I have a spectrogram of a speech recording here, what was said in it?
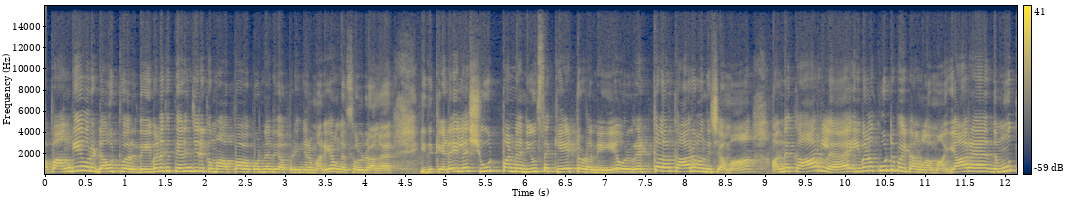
அப்போ அங்கேயே ஒரு டவுட் வருது. இவனுக்கு தெரிஞ்சிருக்குமா? அப்பாவை கொன்னது அப்படிங்கிற மாதிரி அவங்க சொல்கிறாங்க இதுக்கு இடையில ஷூட் பண்ண நியூஸை கேட்ட உடனே ஒரு ரெட் கலர் கார் வந்துச்சாமா? அந்த காரில் இவனை கூட்டு போயிட்டாங்களாமா? யாரை? இந்த மூத்த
